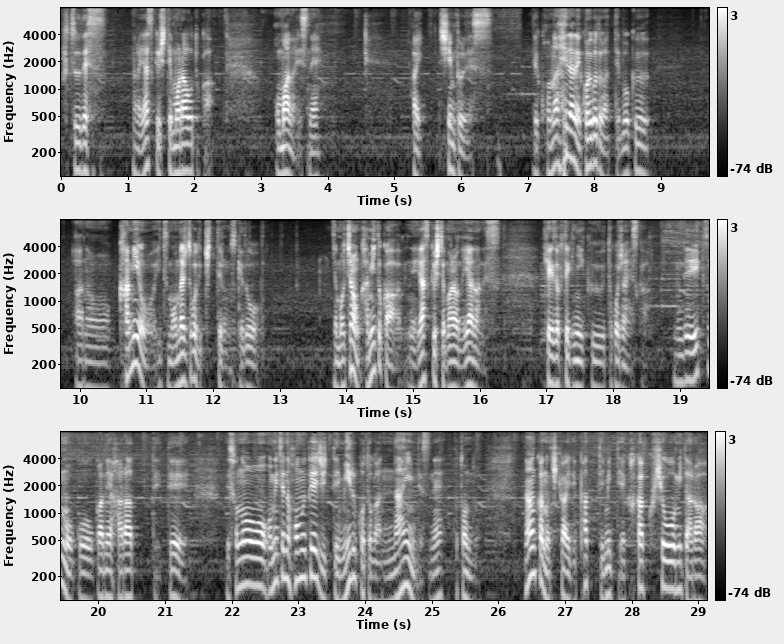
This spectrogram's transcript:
普通です。なんか安くしてもらおうとか思わないですね。はいシンプルです。でこの間ねこういうことがあって僕あの髪をいつも同じとこで切ってるんですけどでもちろん髪とか、ね、安くしてもらうの嫌なんです継続的に行くとこじゃないですかでいつもこうお金払っててでそのお店のホームページって見ることがないんですねほとんど何かの機会でパッて見て価格表を見たら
